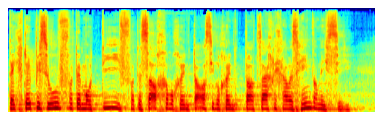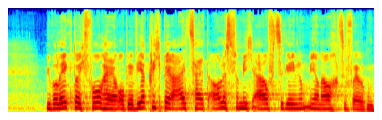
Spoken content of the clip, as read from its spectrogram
Deckt etwas auf von dem Motiv, von den Sachen, die da sein können, die tatsächlich auch ein Hindernis sein können. Überlegt euch vorher, ob ihr wirklich bereit seid, alles für mich aufzugeben und mir nachzufolgen.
